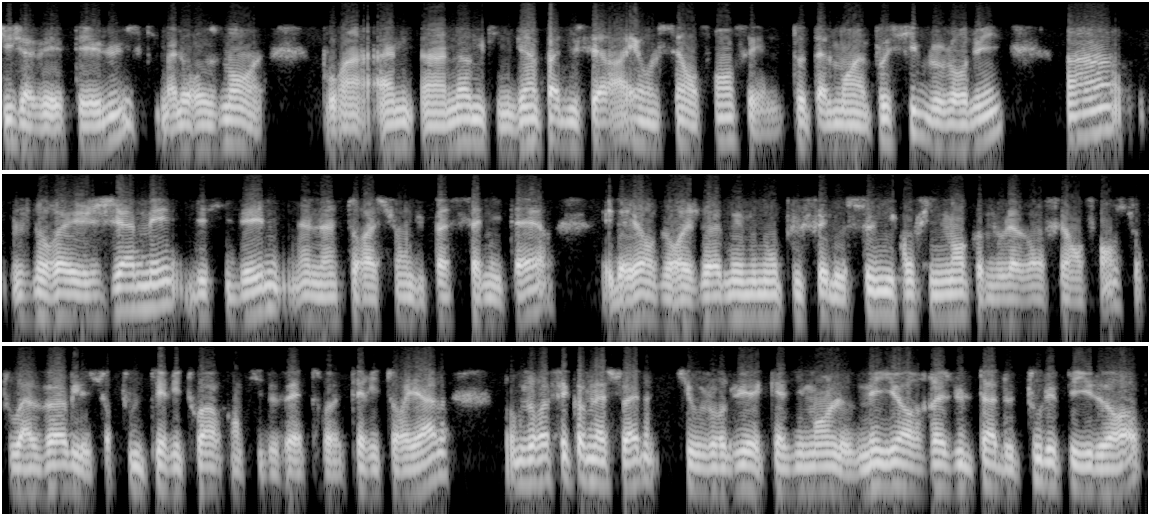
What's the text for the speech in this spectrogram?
si j'avais été élu, ce qui malheureusement, pour un, un, homme qui ne vient pas du Sérail, on le sait en France, est totalement impossible aujourd'hui. Un, je n'aurais jamais décidé l'instauration du pass sanitaire. Et d'ailleurs, je n'aurais jamais non plus fait le semi-confinement comme nous l'avons fait en France, surtout aveugle et sur tout le territoire quand il devait être territorial. Donc j'aurais fait comme la Suède, qui aujourd'hui est quasiment le meilleur résultat de tous les pays d'Europe,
